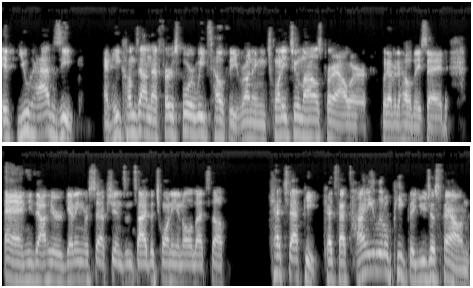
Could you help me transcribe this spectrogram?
If you have Zeke and he comes out in that first four weeks healthy, running 22 miles per hour, whatever the hell they said, and he's out here getting receptions inside the 20 and all that stuff, catch that peak, catch that tiny little peak that you just found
